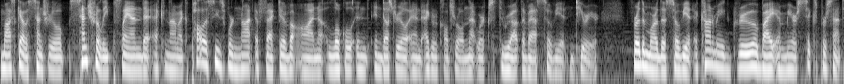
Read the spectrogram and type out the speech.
Moscow's central, centrally planned economic policies were not effective on local in, industrial and agricultural networks throughout the vast Soviet interior. Furthermore, the Soviet economy grew by a mere 6%,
